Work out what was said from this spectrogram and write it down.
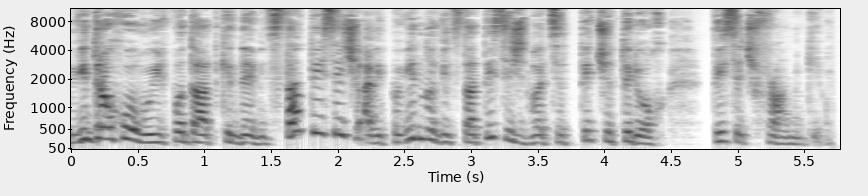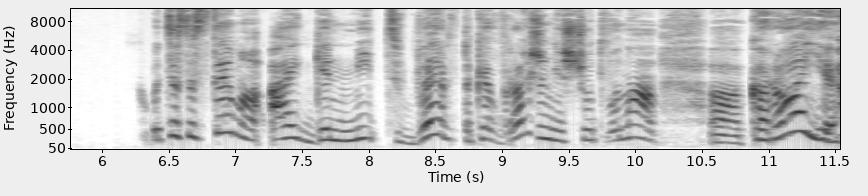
відраховують податки не від 100 тисяч, а відповідно від 100 тисяч 24 тисяч франків. Оця система Eigenmietwert, таке враження, що от вона а, карає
